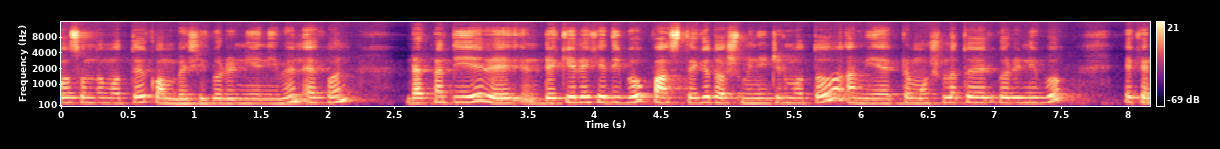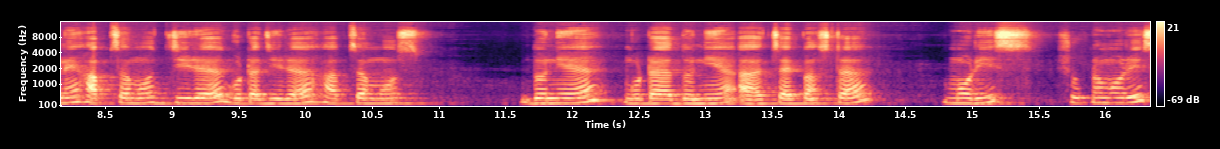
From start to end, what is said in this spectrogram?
পছন্দ মতো কম বেশি করে নিয়ে নেবেন। এখন ডাকনা দিয়ে ডেকে রেখে দিব পাঁচ থেকে দশ মিনিটের মতো। আমি একটা মশলা তৈরি করে নিব। এখানে হাফ চামচ জিরা, গোটা জিরা, হাফ চামচ ধনিয়া, গোটা ধনিয়া আর চার পাঁচটা মরিচ, শুকনো মরিচ,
